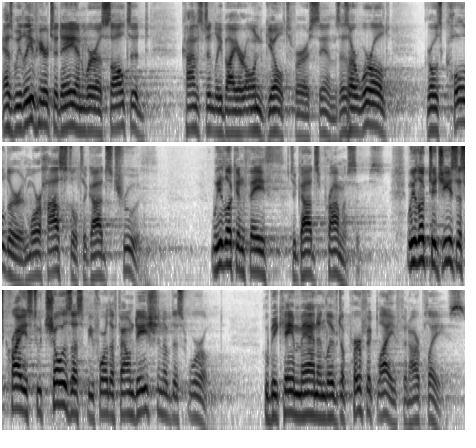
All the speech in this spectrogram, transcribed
As we leave here today and we're assaulted constantly by our own guilt for our sins, as our world grows colder and more hostile to God's truth, we look in faith to God's promises. We look to Jesus Christ, who chose us before the foundation of this world, who became man and lived a perfect life in our place,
